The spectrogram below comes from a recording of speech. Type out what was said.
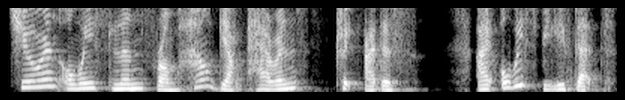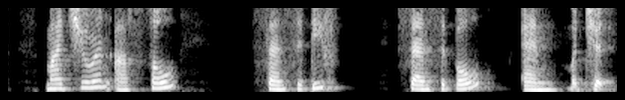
Children always learn from how their parents treat others. I always believe that my children are so sensitive, sensible, and matured.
